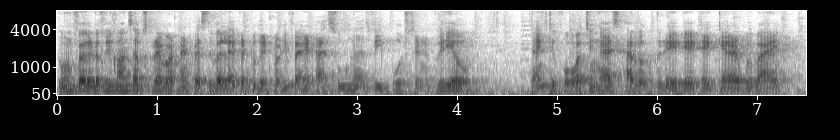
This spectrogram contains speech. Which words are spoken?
Don't forget to click on subscribe button and press the bell icon to get notified as soon as we post a new video. Thank you for watching guys. Have a great day. Take care. Bye bye.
